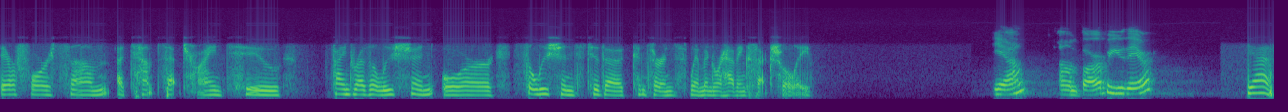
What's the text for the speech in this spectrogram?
therefore some attempts at trying to find resolution or solutions to the concerns women were having sexually. Yeah. Um, Barb, are you there? Yes.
